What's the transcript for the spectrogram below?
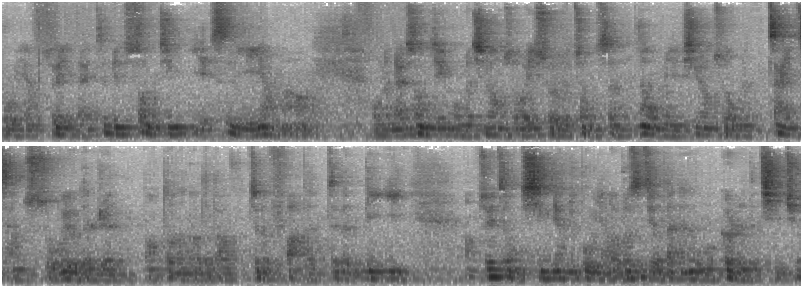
不一样。所以来这边诵经也是一样嘛，哦。我们来诵经，我们希望说一，所有的众生，那我们也希望说，我们在场所有的人哦，都能够得到这个法的这个利益啊，所以这种心量就不一样，而不是只有单单我们个人的祈求。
